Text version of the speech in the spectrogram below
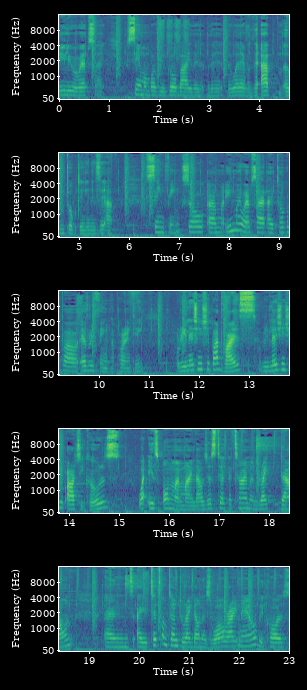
ili website same ambavyo you go by the, the, the whatever the app mtu wa kutengenezea app. Same thing. So um, in my website i talk about everything apparently. Relationship advice relationship articles what is on my mind. I'll just take a time and write down. And i take some time to write down as well right now because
